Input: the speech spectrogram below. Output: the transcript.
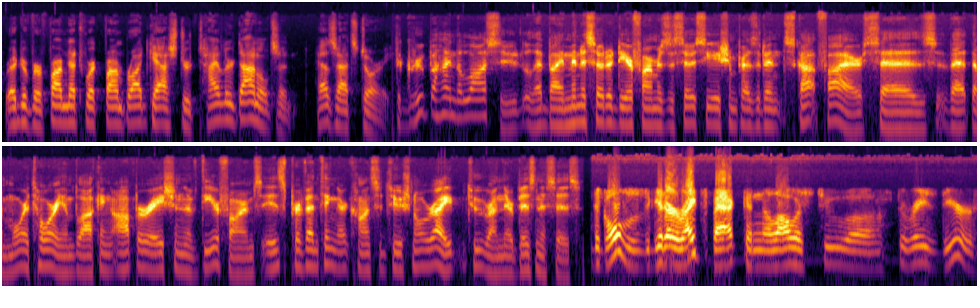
Red River Farm Network farm broadcaster Tyler Donaldson has that story. The group behind the lawsuit, led by Minnesota Deer Farmers Association President Scott Fire, says that the moratorium blocking operation of deer farms is preventing their constitutional right to run their businesses. The goal is to get our rights back and allow us to uh, to raise deer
